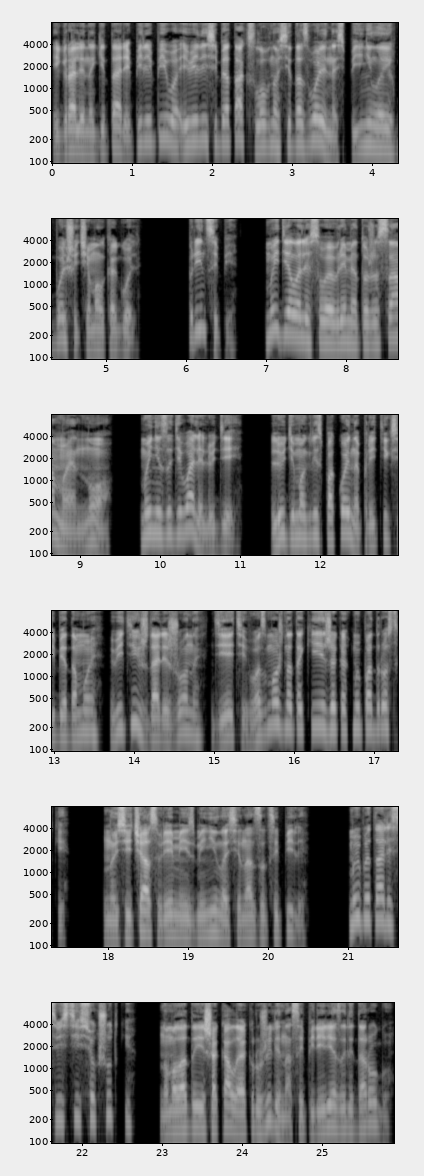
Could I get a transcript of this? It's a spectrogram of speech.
играли на гитаре, пили пиво и вели себя так, словно вседозволенность пьянила их больше, чем алкоголь. В принципе, мы делали в свое время то же самое, но мы не задевали людей. Люди могли спокойно прийти к себе домой, ведь их ждали жены, дети, возможно, такие же, как мы, подростки. Но сейчас время изменилось, и нас зацепили. Мы пытались свести все к шутке, но молодые шакалы окружили нас и перерезали дорогу.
